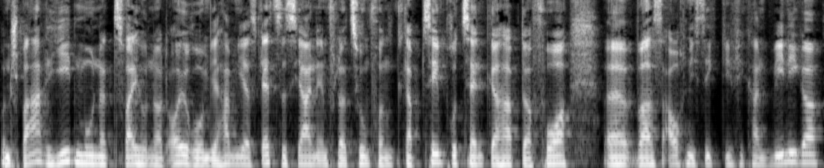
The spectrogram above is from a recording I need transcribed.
und spare jeden Monat 200 Euro und wir haben jetzt letztes Jahr eine Inflation von knapp 10 Prozent gehabt, davor äh, war es auch nicht signifikant weniger.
